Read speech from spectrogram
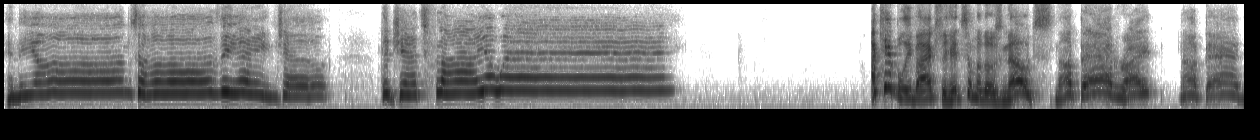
In the arms of the angel, the jets fly away. I can't believe I actually hit some of those notes. Not bad, right? Not bad.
